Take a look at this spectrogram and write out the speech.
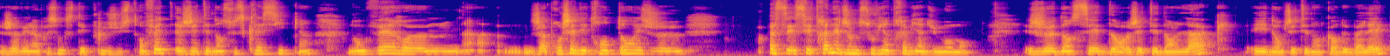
J'avais l'impression que c'était plus juste. En fait, j'étais danseuse classique, hein. donc vers, euh, j'approchais des 30 ans et je, c'est très net. Je me souviens très bien du moment. Je dansais dans, j'étais dans le lac et donc j'étais dans le corps de ballet.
